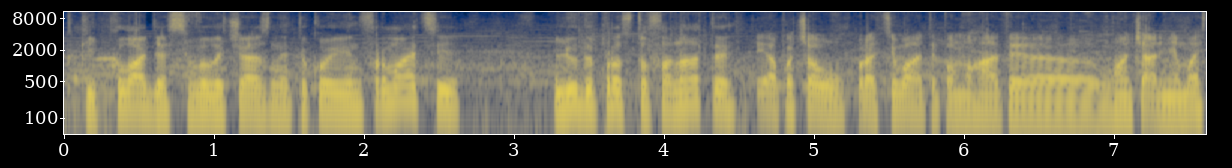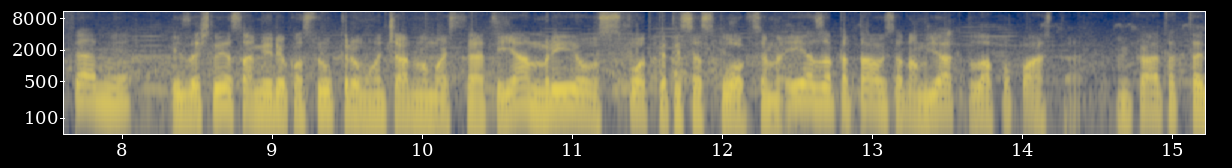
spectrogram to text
такий кладязь величезний такої інформації. Люди просто фанати. Я почав працювати, допомагати в гончарній майстерні, і зайшли самі реконструктори в гончарну майстерню. Я мріяв сфоткатися з хлопцями. І я запитався, там, як туди попасти. Він каже, та, та,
